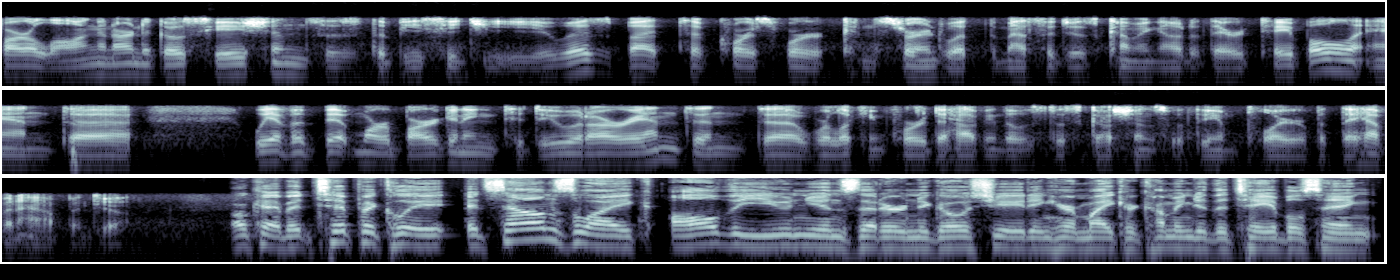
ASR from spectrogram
far along in our negotiations as the BCGEU is, but of course we're concerned with the messages coming out of their table, and uh, we have a bit more bargaining to do at our end, and uh, we're looking forward to having those discussions with the employer, but they haven't happened yet. Okay, but typically it sounds like all the unions that are negotiating here, Mike, are coming to the table saying,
